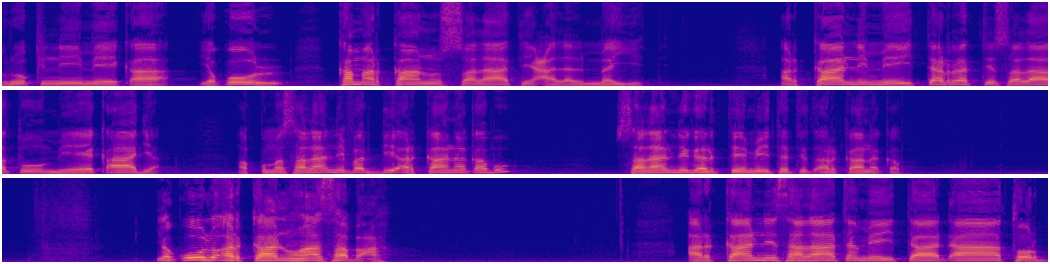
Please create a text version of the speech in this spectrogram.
ركني ميكا يقول كم أركان الصلاة على الميت أركان ميتا رت صلاة ميكا جا أقوم صلاة فردي أركانا كبو صلاة غرتي ميتة أركانا كبو يقول أركانها سبعة أركان صلاة ميتا ترب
